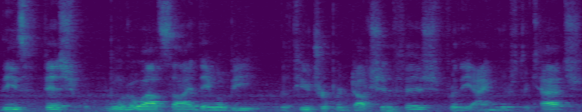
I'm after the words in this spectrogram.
These fish will go outside. They will be the future production fish for the anglers to catch.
